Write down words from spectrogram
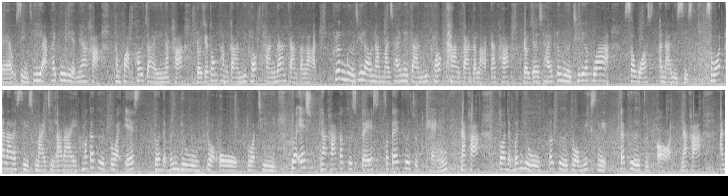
แล้ว สิ่งที่อยากให้ผู้เรียนเนี่ยค่ะทำความเข้าใจนะคะ เราจะต้องทำการวิเคราะห์ทางด้านการตลาด เครื่องมือที่เรานำมาใช้ในการวิเคราะห์ทางการตลาดนะคะ เราจะใช้เครื่องมือที่เรียกว่า SWOT analysis SWOT analysis หมายถึงอะไร มันก็คือตัว S ตัว W ตัว O ตัว T ตัว H นะคะก็คือ stress stress คือจุดแข็งนะคะ ตัว W ก็คือตัว weakness ก็คือจุดอ่อนนะคะ อัน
